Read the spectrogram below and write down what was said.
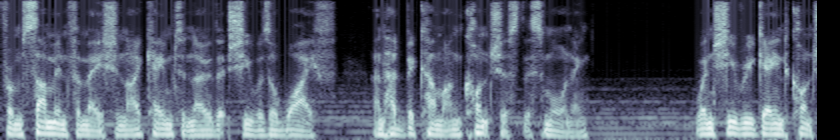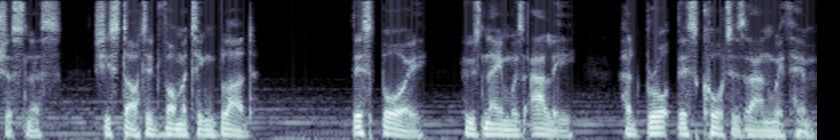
From some information, I came to know that she was a wife and had become unconscious this morning. When she regained consciousness, she started vomiting blood. This boy, whose name was Ali, had brought this courtesan with him.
